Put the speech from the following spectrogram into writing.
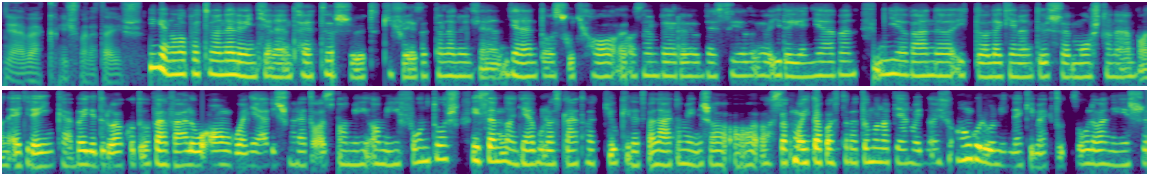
nyelvek ismerete is. Igen, alapvetően előnyt jelenthet, sőt, kifejezetten előnyt jelent az, hogyha az ember beszél idegen nyelven. Nyilván itt a legjelentősebb mostanában egyre inkább egyeduralkodóvá váló angol nyelvismeret az, ami, ami fontos, hiszen nagyjából azt láthatjuk, illetve látom én is a, a, a szakmai tapasztalatom alapján, hogy angolul mindenki meg tud szólalni, és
